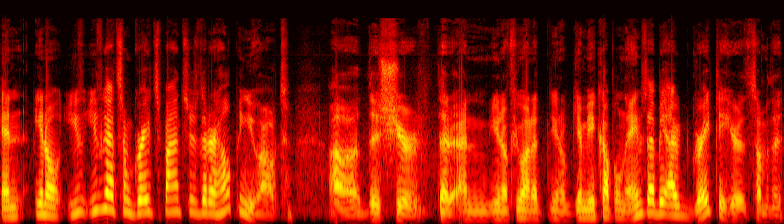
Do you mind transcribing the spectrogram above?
And you know, you you've got some great sponsors that are helping you out uh, this year. That and you know, if you want to, you know, give me a couple names, that'd be I'd great to hear some of the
